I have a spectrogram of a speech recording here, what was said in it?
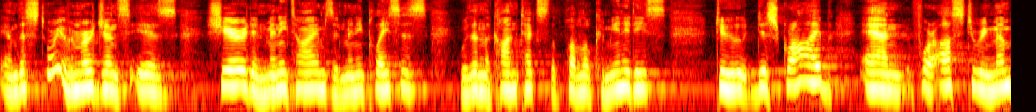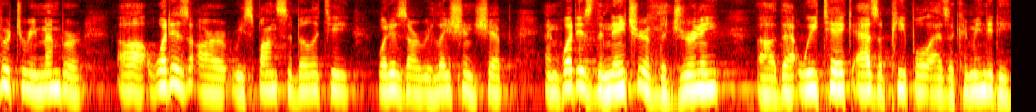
And this story of emergence is shared in many times, in many places, within the context of Pueblo communities, to describe and for us to remember to remember uh, what is our responsibility, what is our relationship, and what is the nature of the journey uh, that we take as a people, as a community.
